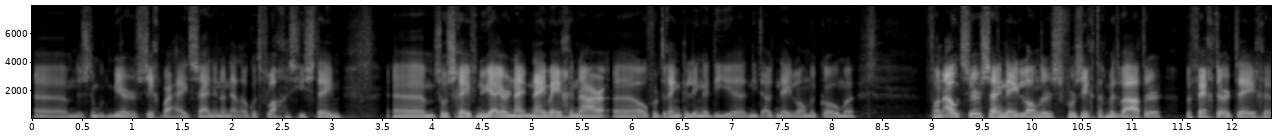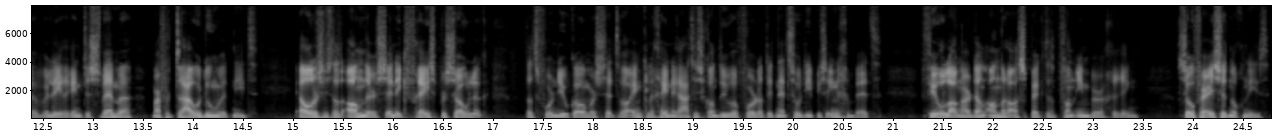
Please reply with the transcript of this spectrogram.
Um, dus er moet meer zichtbaarheid zijn en inderdaad ook het vlaggensysteem. Um, zo schreef nu jij er Nijmegenaar over drenkelingen die niet uit Nederland komen. Van oudsher zijn Nederlanders voorzichtig met water. We vechten er tegen, we leren erin te zwemmen, maar vertrouwen doen we het niet. Elders is dat anders en ik vrees persoonlijk dat voor nieuwkomers het wel enkele generaties kan duren voordat dit net zo diep is ingebed. Veel langer dan andere aspecten van inburgering. Zover is het nog niet.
